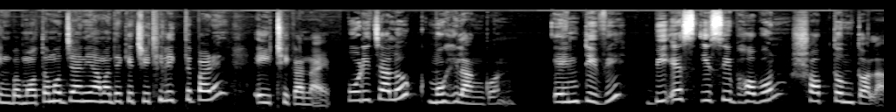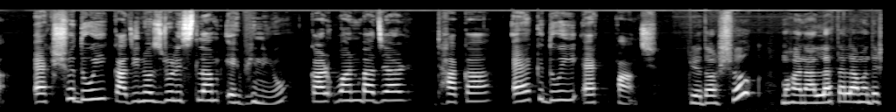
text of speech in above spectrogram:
কিংবা মতামত জানিয়ে আমাদেরকে চিঠি লিখতে পারেন এই ঠিকানায়। পরিচালক মহিলাঙ্গন, এনটিভি, বিএসইসি ভবন সপ্তম তলা একশো দুই কাজী নজরুল ইসলাম এভিনিউ কারওয়ান বাজার ঢাকা এক দুই এক পাঁচ। প্রিয় দর্শক মহান আল্লাহ তালা আমাদের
